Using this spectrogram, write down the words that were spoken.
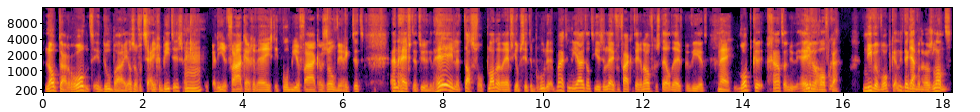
Loopt daar rond in Dubai alsof het zijn gebied is. Mhm. Ik ben hier vaker geweest, ik kom hier vaker, zo werkt het. En hij heeft natuurlijk een hele tas vol plannen, daar heeft hij op zitten broeden. Het maakt hem niet uit dat hij in zijn leven vaak het tegenovergestelde heeft beweerd. Nee, Wopke gaat er nu helemaal lieve Wopke. Nieuwe Wopke. En ik denk Ja. dat we er als land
